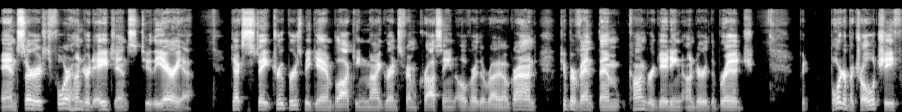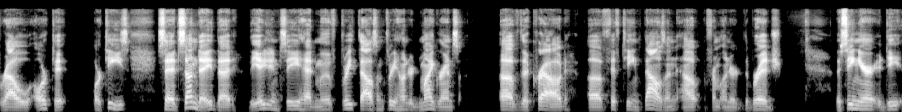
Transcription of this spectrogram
and surged 400 agents to the area. Texas state troopers began blocking migrants from crossing over the Rio Grande to prevent them congregating under the bridge. Border Patrol Chief Raul Ortiz said Sunday that the agency had moved 3,300 migrants of the crowd of 15,000 out from under the bridge. The senior D-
